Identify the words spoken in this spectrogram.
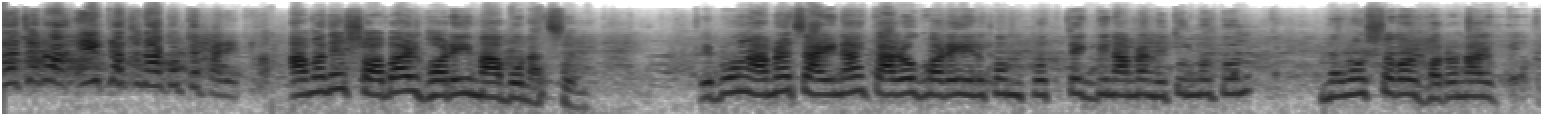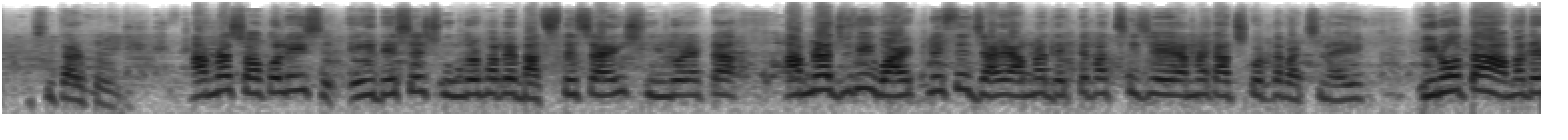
তারা যেন এই কাজ না করতে পারে। আমাদের সবার ঘরেই মা বোন আছে। এবং আমরা চাই না কারও ঘরে এরকম প্রত্যেক দিন আমরা নতুন নতুন মমস্যকর ঘটনার শিকার করি আমরা সকলেই এই দেশে সুন্দরভাবে বাঁচতে চাই, সুন্দর একটা আমরা যদি ওয়ার্ক প্লেসে যাই, আমরা দেখতে পাচ্ছি যে আমরা কাজ করতে পারছি না। এই হীনতা আমাদের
